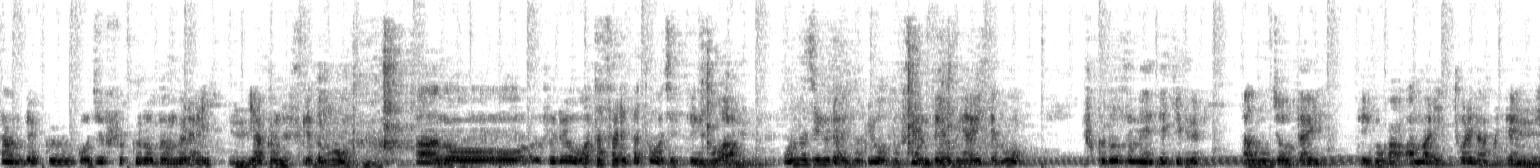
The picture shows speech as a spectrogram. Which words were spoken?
350袋分ぐらいうん。焼くんですけども、うん。あの、それを渡された当時っていうのは、うん。同じぐらいの量のせんべいを焼いても袋詰めできるあの状態っていうのがあんまり取れなくて、うん。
